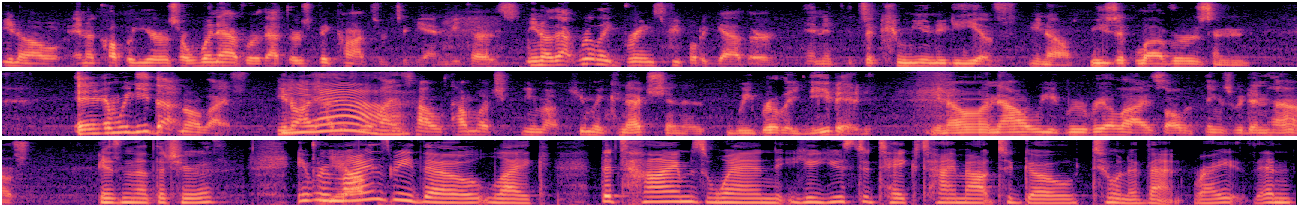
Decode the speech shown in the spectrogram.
you know, in a couple years or whenever that there's big concerts again because you know that really brings people together and it, it's a community of you know music lovers and and, and we need that in our life. You know, I, I didn't realize how how much you know human connection we really needed. You know, and now we, we realize all the things we didn't have. Isn't that the truth? It reminds me though, like the times when you used to take time out to go to an event, right? And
